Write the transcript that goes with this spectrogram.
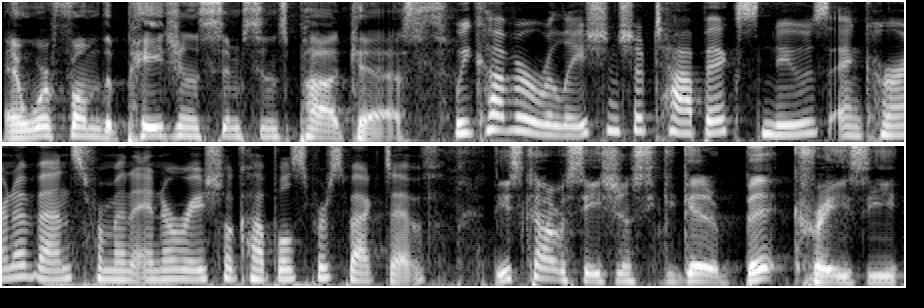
And we're from the Page and Simpsons podcast. We cover relationship topics, news, and current events from an interracial couple's perspective. These conversations can get a bit crazy,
